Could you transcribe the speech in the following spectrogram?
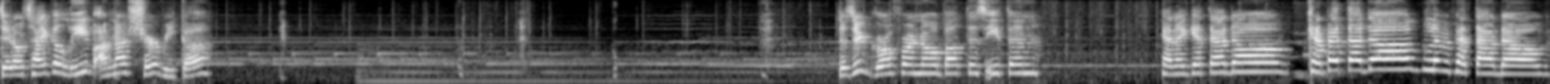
Did Otaiga leave? I'm not sure, Rika. Does your girlfriend know about this, Ethan? Can I get that dog? Can I pet that dog? Let me pet that dog.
